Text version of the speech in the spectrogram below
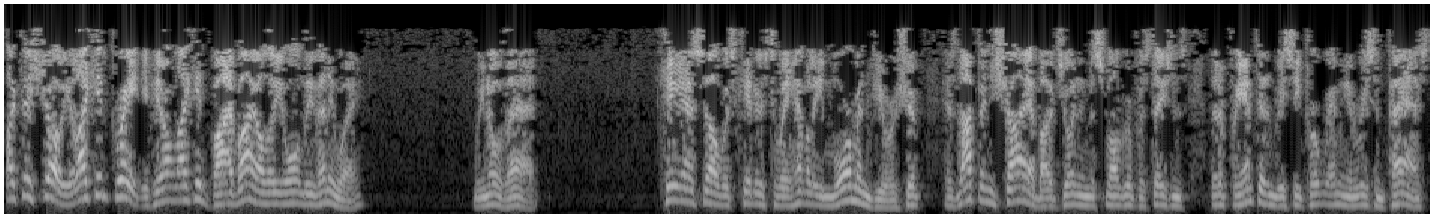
Like this show. You like it? Great. If you don't like it, bye-bye, although you won't leave anyway. We know that. KSL, which caters to a heavily Mormon viewership, has not been shy about joining the small group of stations that have preempted NBC programming in recent past.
